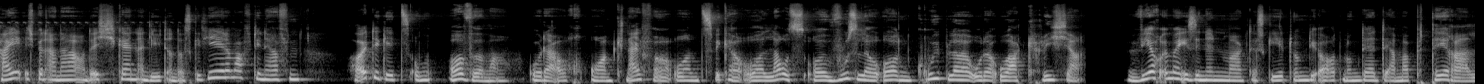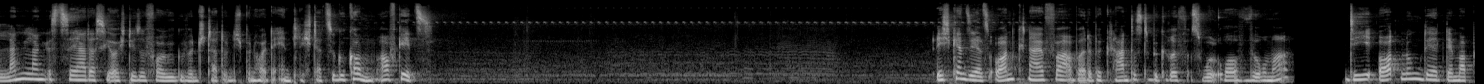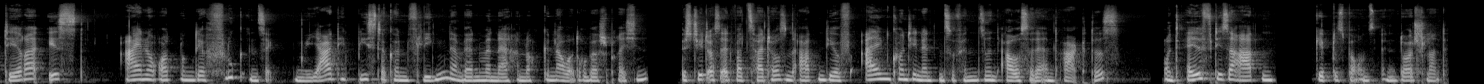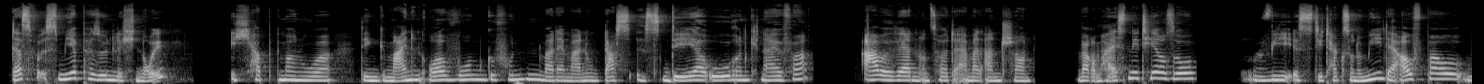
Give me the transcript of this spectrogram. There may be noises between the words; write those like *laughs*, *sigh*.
Hi, ich bin Anna und ich kenne ein Lied und das geht jedem auf die Nerven. Heute geht's um Ohrwürmer oder auch Ohrenkneifer, Ohrenzwicker, Ohrlaus, Ohrwuseler, Ohrengrübler oder Ohrkriecher. Wie auch immer ihr sie nennen mag, es geht um die Ordnung der Dermaptera. Lang, lang ist es her, dass ihr euch diese Folge gewünscht habt und ich bin heute endlich dazu gekommen. Auf geht's! Ich kenne sie als Ohrenkneifer, aber der bekannteste Begriff ist wohl Ohrwürmer. Die Ordnung der Demaptera ist eine Ordnung der Fluginsekten. Ja, die Biester können fliegen, da werden wir nachher noch genauer drüber sprechen. Besteht aus etwa 2000 Arten, die auf allen Kontinenten zu finden sind, außer der Antarktis. Und elf dieser Arten gibt es bei uns in Deutschland. Das ist mir persönlich neu. Ich habe immer nur den gemeinen Ohrwurm gefunden, war der Meinung, das ist der Ohrenkneifer. Aber wir werden uns heute einmal anschauen, warum heißen die Tiere so? Wie ist die Taxonomie, der Aufbau?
